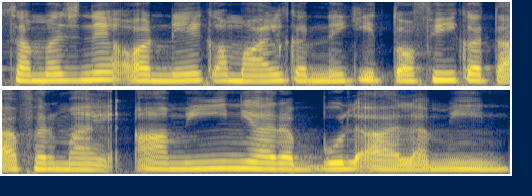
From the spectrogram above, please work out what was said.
समझने और नेक अमाल करने की तोफ़ी अता फ़रमाए। आमीन या रब्बुल आलमीन।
